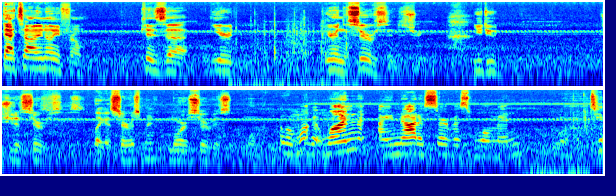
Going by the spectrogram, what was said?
That's how I know you from. Cause uh, you're you're in the service industry. You do. She does services. Like a serviceman? More a service woman. Okay, one, one, I'm not a service woman. Two,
